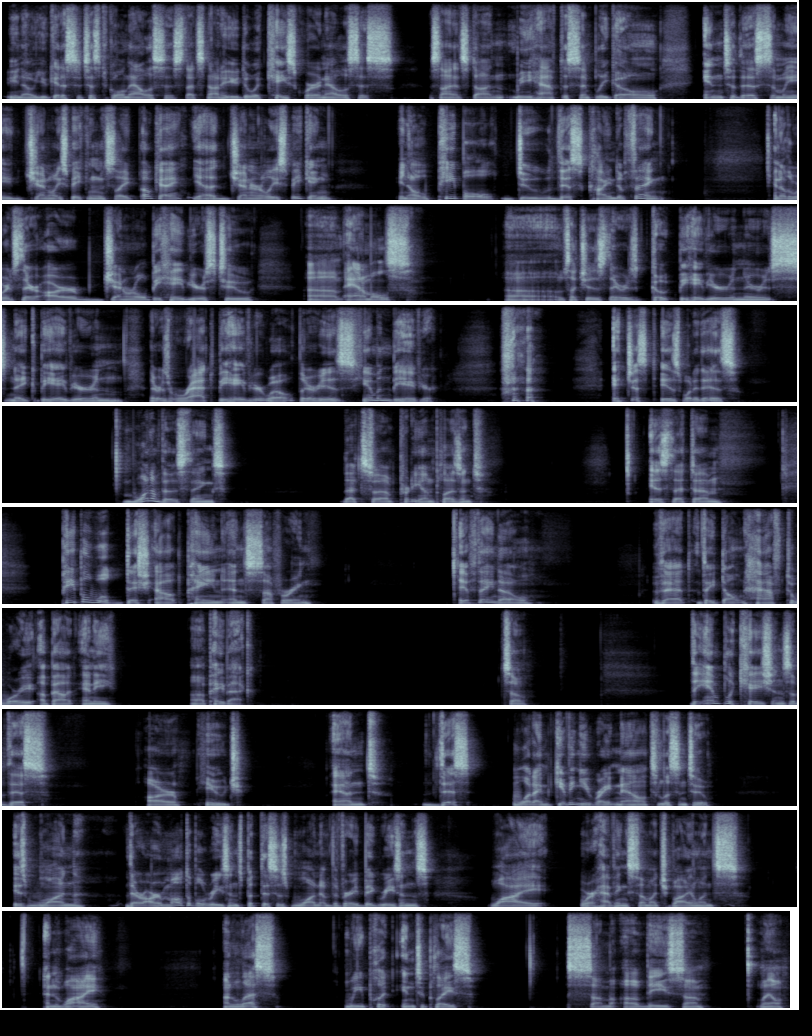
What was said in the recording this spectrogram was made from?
you know you get a statistical analysis. That's not how you do a chi-square analysis. It's not how it's done. We have to simply go into this and we generally speaking it's like okay yeah generally speaking you know people do this kind of thing. In other words there are general behaviors to um, animals uh, such as there is goat behavior and there is snake behavior and there is rat behavior well there is human behavior It just is what it is. One of those things that's uh, pretty unpleasant is that um, people will dish out pain and suffering if they know that they don't have to worry about any uh, payback. So the implications of this are huge. And this, what I'm giving you right now to listen to, is one. There are multiple reasons, but this is one of the very big reasons why we're having so much violence and why, unless we put into place some of these, um, well,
